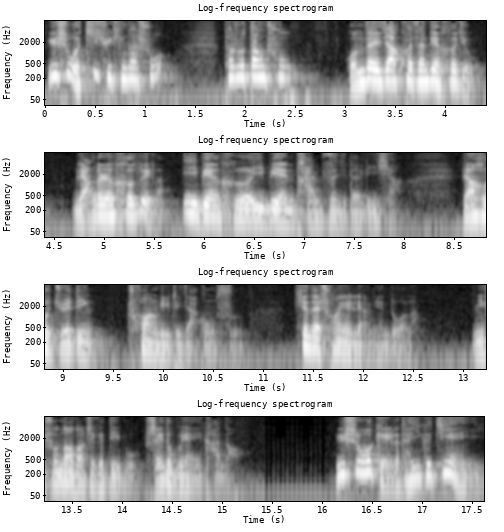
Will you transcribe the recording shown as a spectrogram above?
于是我继续听他说，他说当初我们在一家快餐店喝酒，两个人喝醉了，一边喝一边谈自己的理想，然后决定创立这家公司。现在创业两年多了，你说闹到这个地步，谁都不愿意看到。于是我给了他一个建议，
